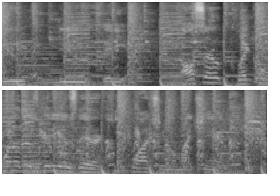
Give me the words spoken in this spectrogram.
do a new video. Also, click on one of those videos there. Keep watching on my channel.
